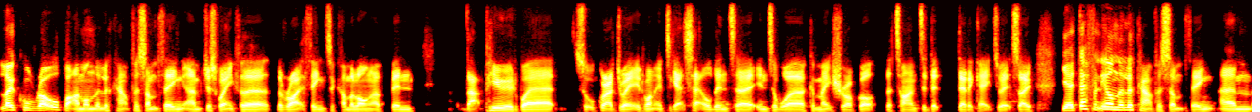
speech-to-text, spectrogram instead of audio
local role, but I'm on the lookout for something. I'm just waiting for the, the right thing to come along. I've been that period where sort of graduated, wanted to get settled into into work and make sure I've got the time to de- dedicate to it. So yeah, definitely on the lookout for something. Um,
